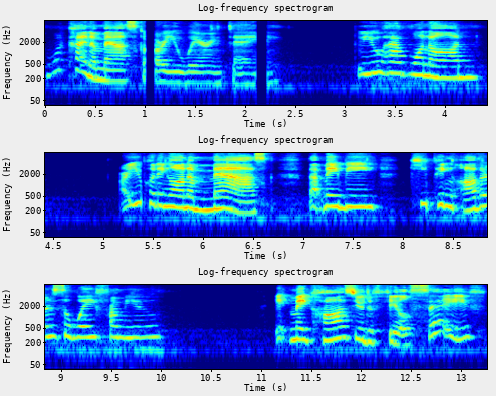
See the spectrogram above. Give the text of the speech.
What kind of mask are you wearing today? Do you have one on? Are you putting on a mask that may be keeping others away from you? It may cause you to feel safe,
